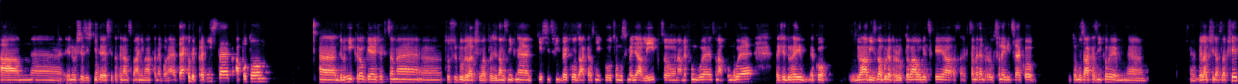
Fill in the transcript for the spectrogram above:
a e, jen už si zjistíte, jestli to financování máte nebo ne. To je jakoby první step a potom e, druhý krok je, že chceme e, tu službu vylepšovat, protože tam vznikne tisíc feedbacků od zákazníků, co musíme dělat líp, co nám nefunguje, co nám funguje. Takže druhý, jako, druhá výzva bude produktová logicky a chceme ten produkt co nejvíce jako tomu zákazníkovi eh, vylepšit a zlepšit.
